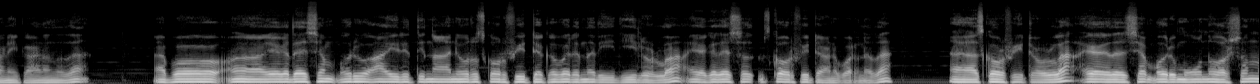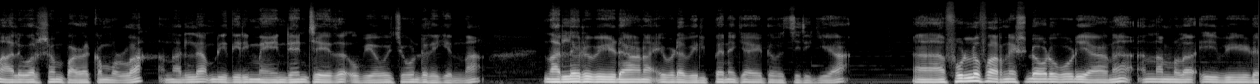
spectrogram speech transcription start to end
ആണ് ഈ കാണുന്നത്. അപ്പോൾ ഏകദേശം ഒരു ആയിരത്തി നാനൂറ് സ്ക്വയർ ഫീറ്റൊക്കെ വരുന്ന രീതിയിലുള്ള ഏകദേശം സ്ക്വയർ ഫീറ്റാണ് പറഞ്ഞത്. സ്ക്വയർ ഫീറ്റുള്ള ഏകദേശം ഒരു മൂന്ന് വർഷം നാല് വർഷം പഴക്കമുള്ള നല്ല രീതിയിൽ മെയിന്റെയിൻ ചെയ്ത് ഉപയോഗിച്ചുകൊണ്ടിരിക്കുന്ന നല്ലൊരു വീടാണ് ഇവിടെ വിൽപ്പനയ്ക്കായിട്ട് വച്ചിരിക്കുക. ഫുള്ള് ഫർണിഷ്ഡോട് കൂടിയാണ് നമ്മൾ ഈ വീട്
